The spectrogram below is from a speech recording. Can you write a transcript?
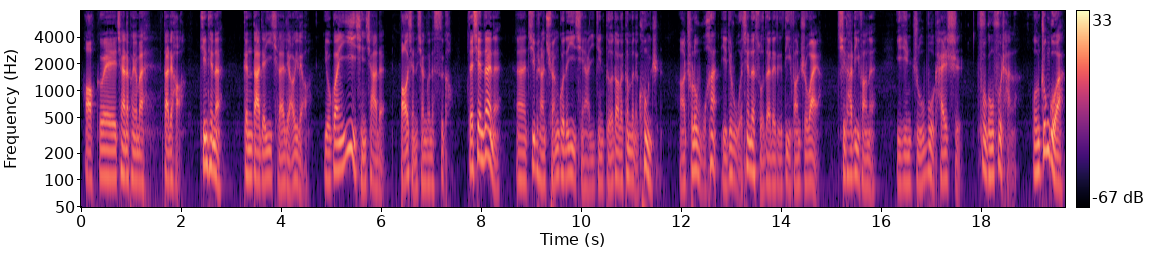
好，各位亲爱的朋友们，大家好。今天呢，跟大家一起来聊一聊有关于疫情下的保险的相关的思考。在现在呢，呃，基本上全国的疫情啊，已经得到了根本的控制啊。除了武汉，也就是我现在所在的这个地方之外啊，其他地方呢，已经逐步开始复工复产了。我们中国啊，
